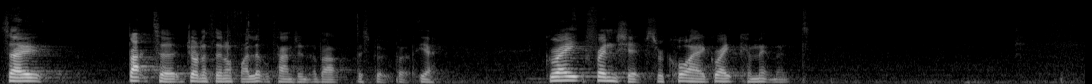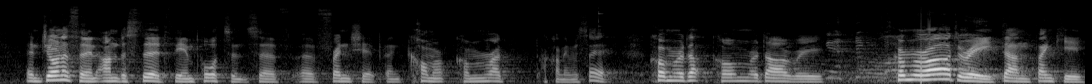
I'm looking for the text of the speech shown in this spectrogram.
So, back to Jonathan off my little tangent about this book, but yeah. Great friendships require great commitment. And Jonathan understood the importance of, of friendship and comrade, I can't even say it, comrade, camaraderie. camaraderie, done, thank you.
